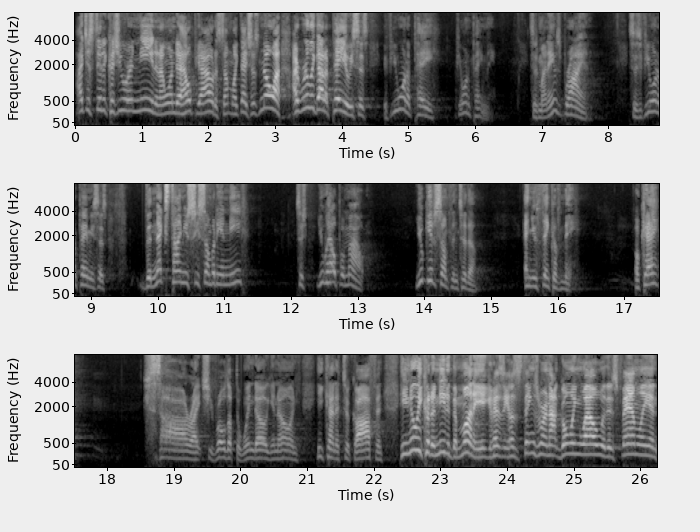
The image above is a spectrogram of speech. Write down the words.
I just did it because you were in need and I wanted to help you out or something like that. He says, No, I, I really got to pay you. He says, If you want to pay, if you want to pay me, he says, My name's Brian. He says, If you want to pay me, he says, The next time you see somebody in need, he says, You help them out. You give something to them and you think of me. Okay? She says, ah, All right. She rolled up the window, you know, and he kind of took off. And he knew he could have needed the money because, because things were not going well with his family and,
